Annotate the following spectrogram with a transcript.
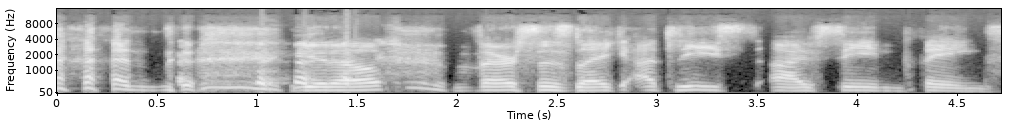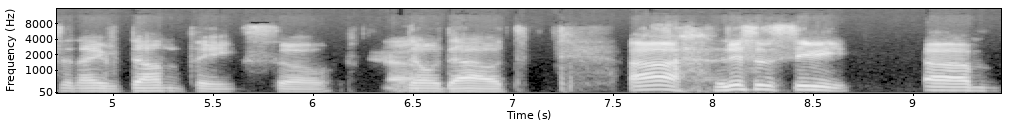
and, you know versus like at least i've seen things and i've done things so yeah. no doubt ah listen stevie um,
